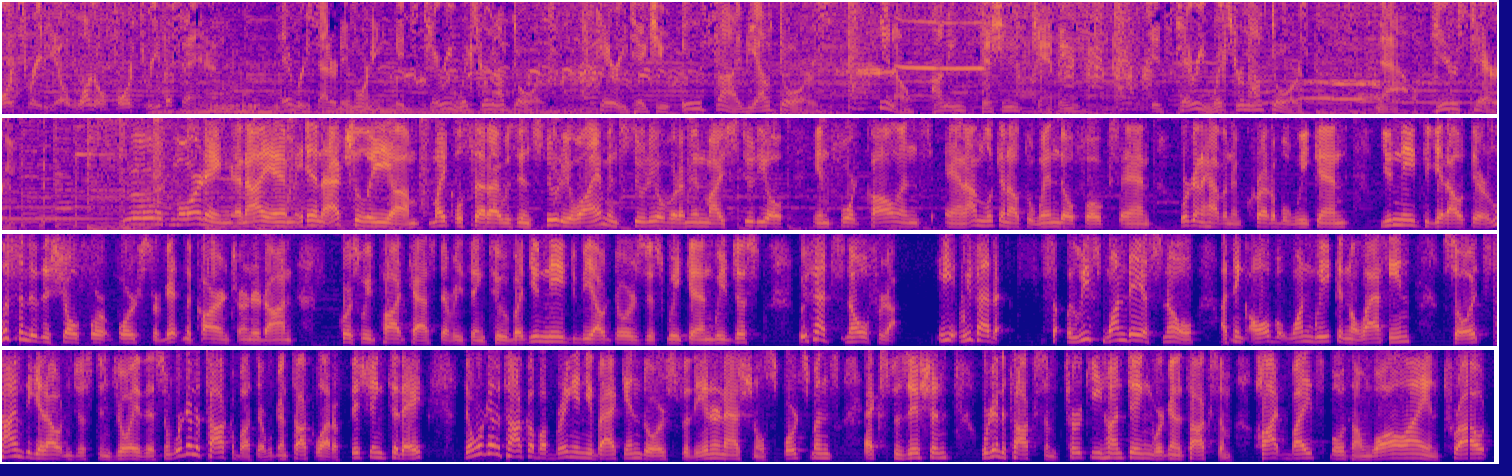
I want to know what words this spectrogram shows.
Sports Radio 1043 The Fan. Every Saturday morning, it's Terry Wickstrom Outdoors. Terry takes you inside the outdoors. You know, hunting, fishing, camping. It's Terry Wickstrom Outdoors. Now, here's Terry. Good morning, and I am in. Actually, um, Michael said I was in studio. Well, I am in studio, but I'm in my studio in Fort Collins, and I'm looking out the window, folks, and we're going to have an incredible weekend. You need to get out there, listen to this show for Forster, get in the car and turn it on. Of course, we podcast everything too, but you need to be outdoors this weekend. We've just we've had snow for we've had at least one day of snow. I think all but one week in the last scene. So it's time to get out and just enjoy this. And we're going to talk about that. We're going to talk a lot of fishing today. Then we're going to talk about bringing you back indoors for the International Sportsman's Exposition. We're going to talk some turkey hunting. We're going to talk some hot bites, both on walleye and trout.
